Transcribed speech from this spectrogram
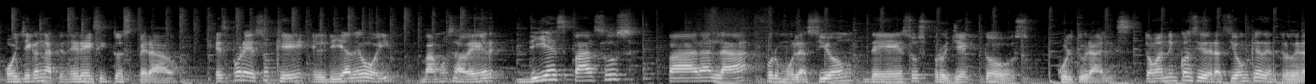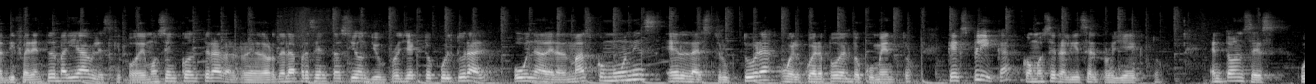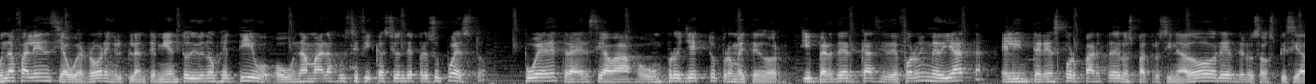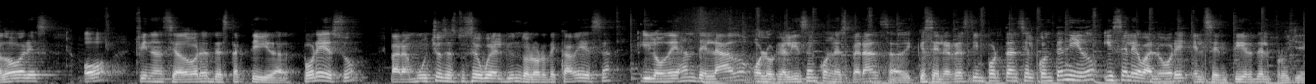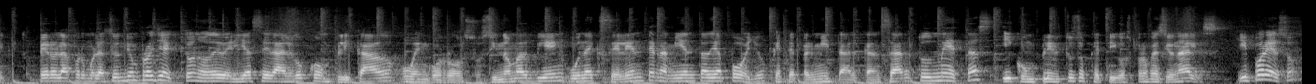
o llegan a tener éxito esperado. Es por eso que el día de hoy vamos a ver 10 pasos para la formulación de esos proyectos culturales, tomando en consideración que dentro de las diferentes variables que podemos encontrar alrededor de la presentación de un proyecto cultural, una de las más comunes es la estructura o el cuerpo del documento que explica cómo se realiza el proyecto. Entonces, una falencia o error en el planteamiento de un objetivo o una mala justificación de presupuesto puede traerse abajo un proyecto prometedor y perder casi de forma inmediata el interés por parte de los patrocinadores, de los auspiciadores o financiadores de esta actividad. Por eso, para muchos esto se vuelve un dolor de cabeza y lo dejan de lado o lo realizan con la esperanza de que se le reste importancia al contenido y se le valore el sentir del proyecto. Pero la formulación de un proyecto no debería ser algo complicado o engorroso, sino más bien una excelente herramienta de apoyo que te permita alcanzar tus metas y cumplir tus objetivos profesionales. Y por eso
